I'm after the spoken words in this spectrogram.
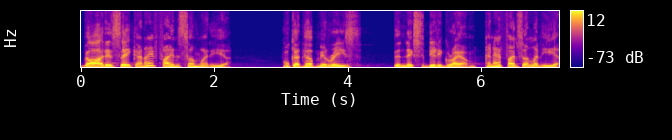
God is saying, Can I find someone here who can help me raise the next Billy Graham? Can I find someone here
